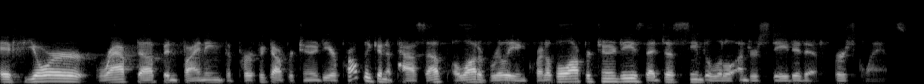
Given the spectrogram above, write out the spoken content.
if you're wrapped up in finding the perfect opportunity, you're probably going to pass up a lot of really incredible opportunities that just seemed a little understated at first glance.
